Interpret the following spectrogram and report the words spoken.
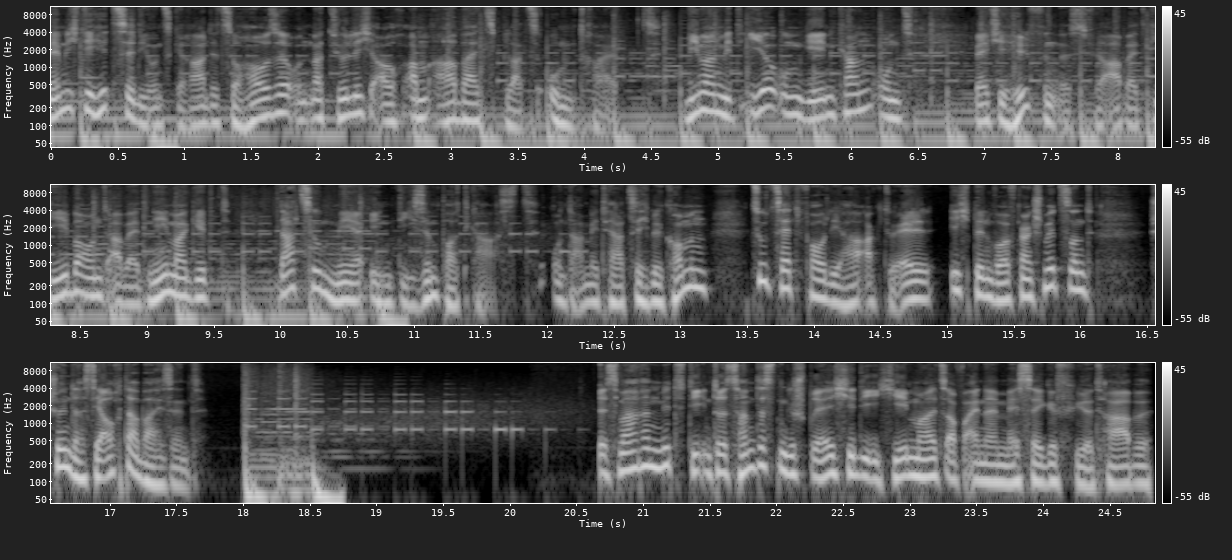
nämlich die Hitze, die uns gerade zu Hause und natürlich auch am Arbeitsplatz umtreibt. Wie man mit ihr umgehen kann und welche Hilfen es für Arbeitgeber und Arbeitnehmer gibt, dazu mehr in diesem Podcast. Und damit herzlich willkommen zu ZVDH aktuell. Ich bin Wolfgang Schmitz und schön, dass Sie auch dabei sind. Es waren mit die interessantesten Gespräche, die ich jemals auf einer Messe geführt habe.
